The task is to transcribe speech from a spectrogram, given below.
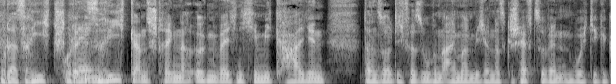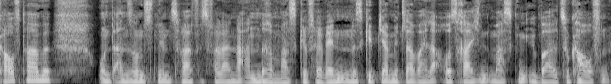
Oder es riecht streng. Oder es riecht ganz streng nach irgendwelchen Chemikalien, dann sollte ich versuchen, einmal mich an das Geschäft zu wenden, wo ich die gekauft habe und ansonsten im Zweifelsfall eine andere Maske verwenden. Es gibt ja mittlerweile ausreichend Masken überall zu kaufen.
